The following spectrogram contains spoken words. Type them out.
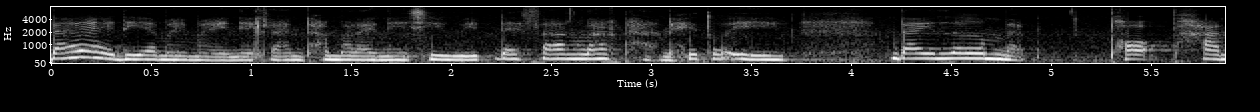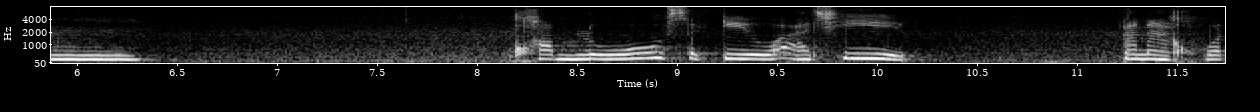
ได้ไอเดียใหม่ ๆ ในการทำอะไรในชีวิตได้สร้างรากฐานให้ตัวเอง ได้เริ่มแบบเพาะพันธุ์ความรู้สกิลอาชีพ อนาคต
